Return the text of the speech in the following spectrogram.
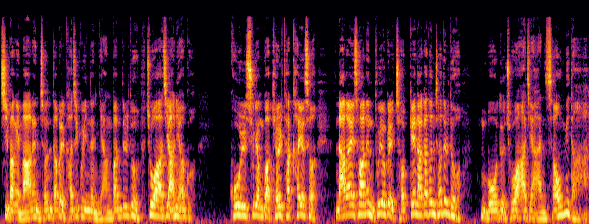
지방의 많은 전답을 가지고 있는 양반들도 좋아하지 아니하고 고을 수령과 결탁하여서 나라에서 하는 부역을 적게 나가던 자들도 모두 좋아하지 않사옵니다.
